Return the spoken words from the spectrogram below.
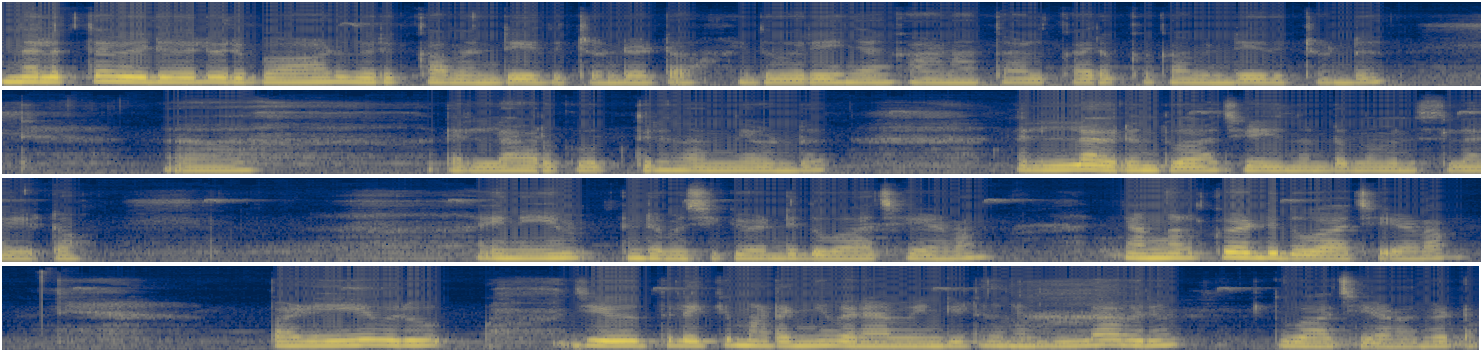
ഇന്നലത്തെ വീഡിയോയിൽ ഒരുപാട് പേര് കമന്റ് ചെയ്തിട്ടുണ്ട് കേട്ടോ. ഇതുവരെ ഞാൻ കാണാത്ത ആൾക്കാരൊക്കെ കമന്റ് ചെയ്തിട്ടുണ്ട്. എല്ലാവർക്കും ഒത്തിരി നന്ദിയുണ്ട്. എല്ലാവരും ദുവാ ചെയ്യുന്നുണ്ടെന്ന് മനസ്സിലായി കേട്ടോ. ഇനിയും എന്റെ അമ്മച്ചിക്ക് വേണ്ടി ദുവാ ചെയ്യണം. ഞങ്ങൾക്ക് വേണ്ടി ദുവാ ചെയ്യണം. പഴയ ഒരു ജീവിതത്തിലേക്ക് മടങ്ങി വരാൻ വേണ്ടിയിട്ട് എല്ലാവരും ദുവാ ചെയ്യണം കേട്ടോ.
